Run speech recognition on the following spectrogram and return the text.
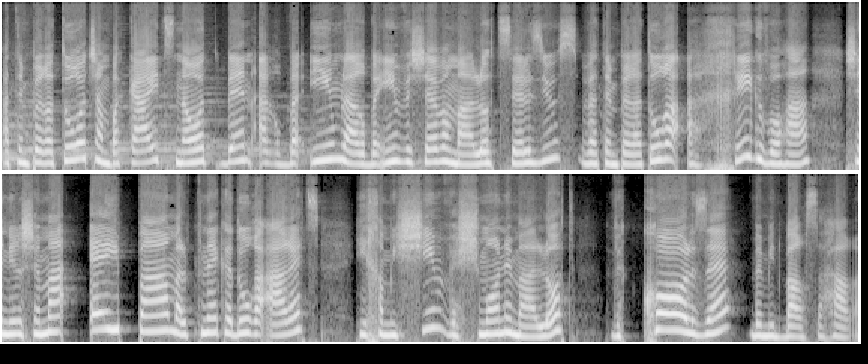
הטמפרטורות שם בקיץ נעות בין 40 ל-47 מעלות צלזיוס, והטמפרטורה הכי גבוהה שנרשמה אי פעם על פני כדור הארץ היא 58 מעלות, וכל זה במדבר סהרה.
